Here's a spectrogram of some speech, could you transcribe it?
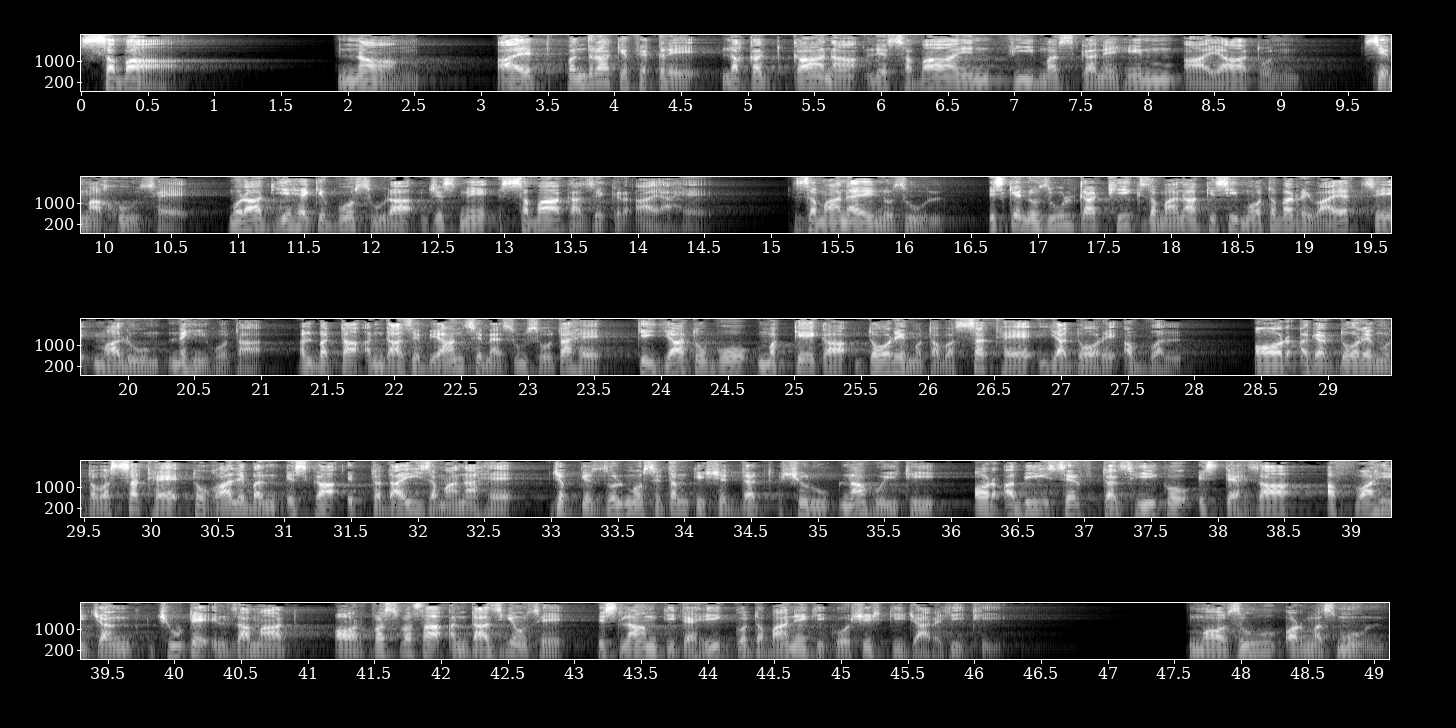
سبا، نام، آیت پندرہ کے فقرے، لقد کانا لسبا ان فی مسکنہم آیاتن سے ماخوذ ہے۔ مراد یہ ہے کہ وہ سورہ جس میں سبا کا ذکر آیا ہے۔ زمانہ نزول۔ اس کے نزول کا ٹھیک زمانہ کسی معتبر روایت سے معلوم نہیں ہوتا۔ البتہ انداز بیان سے محسوس ہوتا ہے کہ یا تو وہ مکے کا دور متوسط ہے یا دور اول۔ اور اگر دور متوسط ہے تو غالباً اس کا ابتدائی زمانہ ہے، جبکہ ظلم و ستم کی شدت شروع نہ ہوئی تھی اور ابھی صرف تزہیق و استحضاء، افواہی جنگ، جھوٹے الزامات اور وسوسہ اندازیوں سے اسلام کی تحریک کو دبانے کی کوشش کی جا رہی تھی۔ موضوع اور مضمون۔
